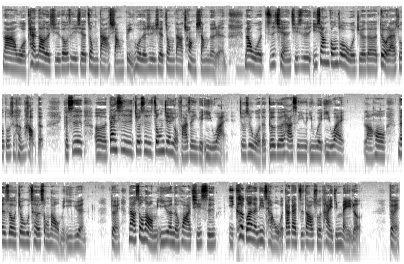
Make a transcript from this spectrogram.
那我看到的其实都是一些重大伤病或者是一些重大创伤的人。嗯、那我之前其实一项工作，我觉得对我来说都是很好的。可是呃，但是就是中间有发生一个意外，就是我的哥哥他是因为因为意外，然后那时候救护车送到我们医院。对，那送到我们医院的话，其实以客观的立场，我大概知道说他已经没了。对，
